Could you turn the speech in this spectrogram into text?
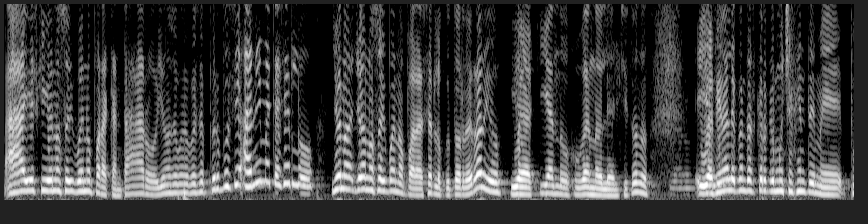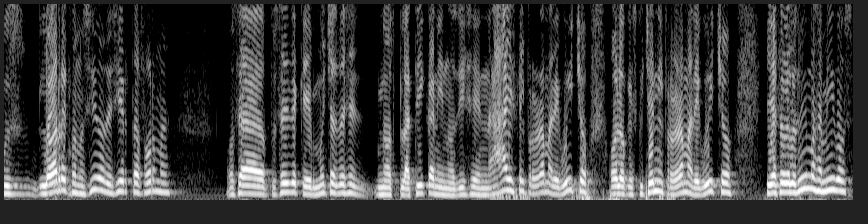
ay, es que yo no soy bueno para cantar o yo no soy bueno para eso. Pero pues sí, anímate a hacerlo. Yo no, yo no soy bueno para ser locutor de radio y aquí ando jugándole al chistoso. Y al final de cuentas creo que mucha gente me, pues lo ha reconocido de cierta forma. O sea, pues es de que muchas veces nos platican y nos dicen, ay, es que el programa de Huicho, o lo que escuché en el programa de Huicho, y hasta de los mismos amigos.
